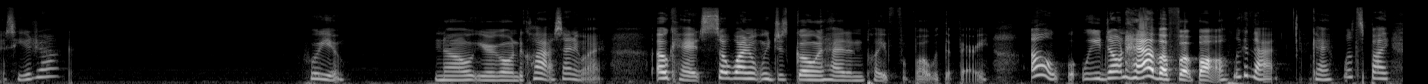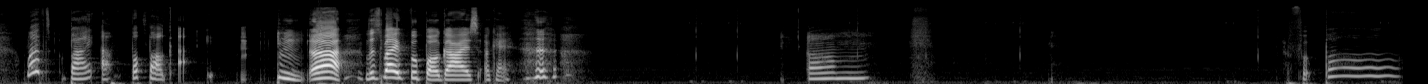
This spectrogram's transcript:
Is he a jock? Who are you? No, you're going to class anyway. Okay, so why don't we just go ahead and play football with the fairy? Oh, we don't have a football. Look at that. Okay, let's buy let's buy a football guy. ah, let's buy a football, guys. Okay. um football.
